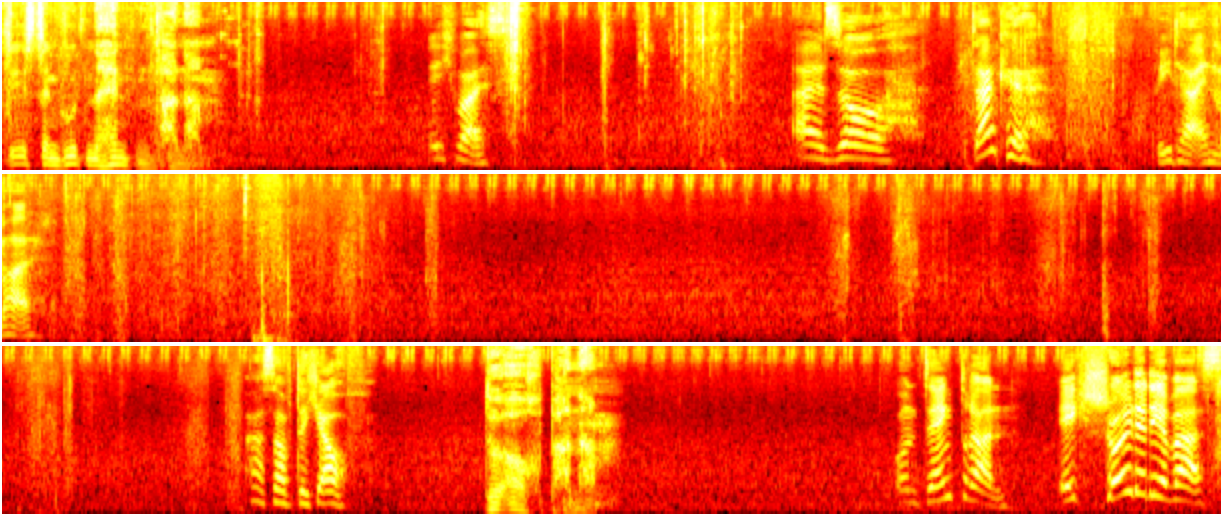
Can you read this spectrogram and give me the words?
Sie ist in guten Händen, Panam. Ich weiß. Also, danke. Wieder einmal. Pass auf dich auf. Du auch, Panam. Und denk dran, ich schulde dir was.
